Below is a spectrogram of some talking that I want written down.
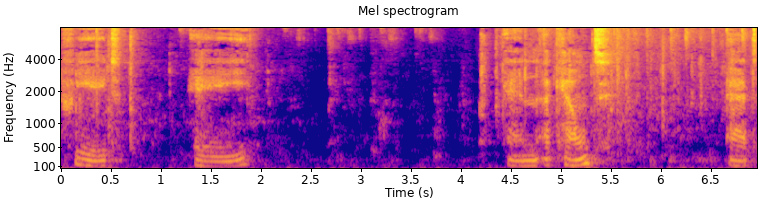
create a an account at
